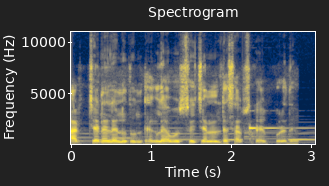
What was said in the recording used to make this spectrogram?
আর চ্যানেলে নতুন থাকলে অবশ্যই চ্যানেলটা সাবস্ক্রাইব করে দেবে।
